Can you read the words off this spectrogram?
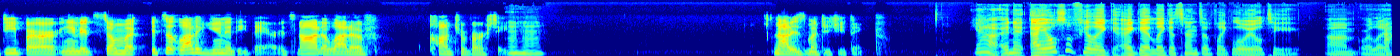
deeper and it's so much. It's a lot of unity there. It's not a lot of controversy. Mhm. Not as much as you think. Yeah, and it, I also feel like I get like a sense of like loyalty, um, or like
